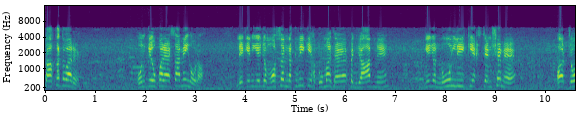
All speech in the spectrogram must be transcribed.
ताकतवर हैं, उनके ऊपर ऐसा नहीं हो रहा। लेकिन ये जो मौसम नकवी की हुकूमत है पंजाब में, ये जो नून लीग की एक्सटेंशन है, और जो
